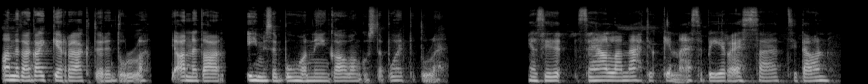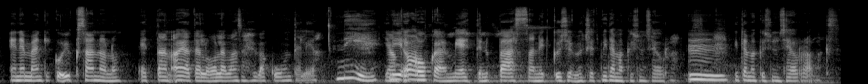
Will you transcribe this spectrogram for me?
annetaan kaikkien reaktioiden tulla ja annetaan ihmisen puhua niin kauan, kun sitä puhetta tulee. Ja se, sehän ollaan nähtykin näissä piireissä, että sitä on enemmänkin kuin yksi sanonut, että on ajatellut olevansa hyvä kuuntelija. Niin, ja niin on koko ajan miettinyt päässään niitä kysymyksiä, että mitä mä kysyn seuraavaksi. Mm. Mitä mä kysyn seuraavaksi.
